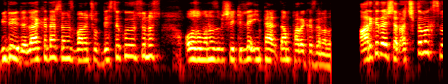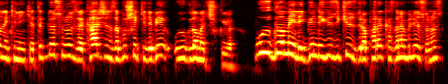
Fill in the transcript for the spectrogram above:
videoyu da like atarsanız bana çok destek olursunuz. O zaman hızlı bir şekilde internetten para kazanalım. Arkadaşlar açıklama kısmındaki linke tıklıyorsunuz ve karşınıza bu şekilde bir uygulama çıkıyor. Bu uygulama ile günde 100-200 lira para kazanabiliyorsunuz.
